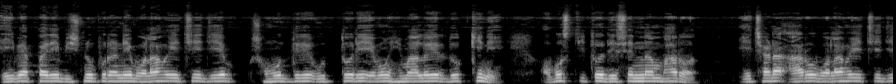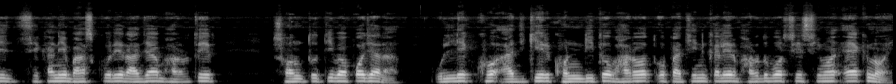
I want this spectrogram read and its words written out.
এই ব্যাপারে বিষ্ণু পুরাণে বলা হয়েছে যে, সমুদ্রের উত্তরে এবং হিমালয়ের দক্ষিণে অবস্থিত দেশের নাম ভারত। এছাড়া আরও বলা হয়েছে যে, সেখানে বাস করে রাজা ভারতের সন্ততি বা প্রজারা উল্লেখ্য, আজকের খণ্ডিত ভারত ও প্রাচীনকালের ভারতবর্ষের সীমা এক নয়।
